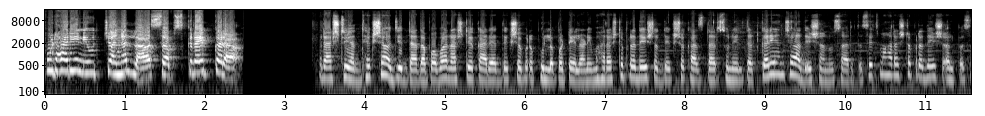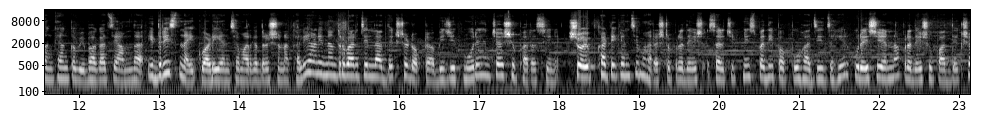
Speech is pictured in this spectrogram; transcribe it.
पुढारी न्यूज चॅनलला सबस्क्राईब करा. राष्ट्रीय अध्यक्ष अजितदादा पवार राष्ट्रीय कार्याध्यक्ष प्रफुल्ल पटेल आणि महाराष्ट्र प्रदेश अध्यक्ष खासदार सुनील तटकरे यांच्या आदेशानुसार तसेच महाराष्ट्र प्रदेश अल्पसंख्याक विभागाचे आमदार इद्रिस नाईकवाडी यांच्या मार्गदर्शनाखाली आणि नंदुरबार जिल्हा अध्यक्ष डॉक्टर अभिजित मोरे यांच्या शिफारसीने शोएब खाटिक यांची महाराष्ट्र प्रदेश सरचिटणीसपदी पप्पू हाजी जहीर कुरेशी यांना प्रदेश उपाध्यक्ष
